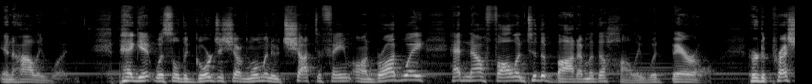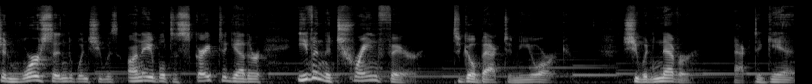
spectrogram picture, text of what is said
in Hollywood. Peg Entwistle, the gorgeous young woman who'd shot to fame on Broadway, had now fallen to the bottom of the Hollywood barrel. Her depression worsened when she was unable to scrape together even the train fare to go back to New York. She would never act again.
